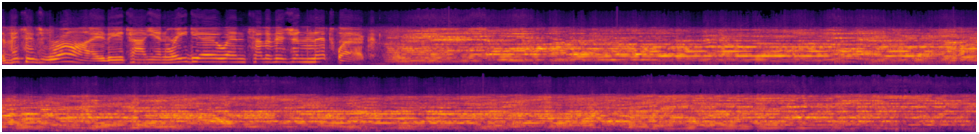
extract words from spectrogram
This is RAI, the Italian radio and television network.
